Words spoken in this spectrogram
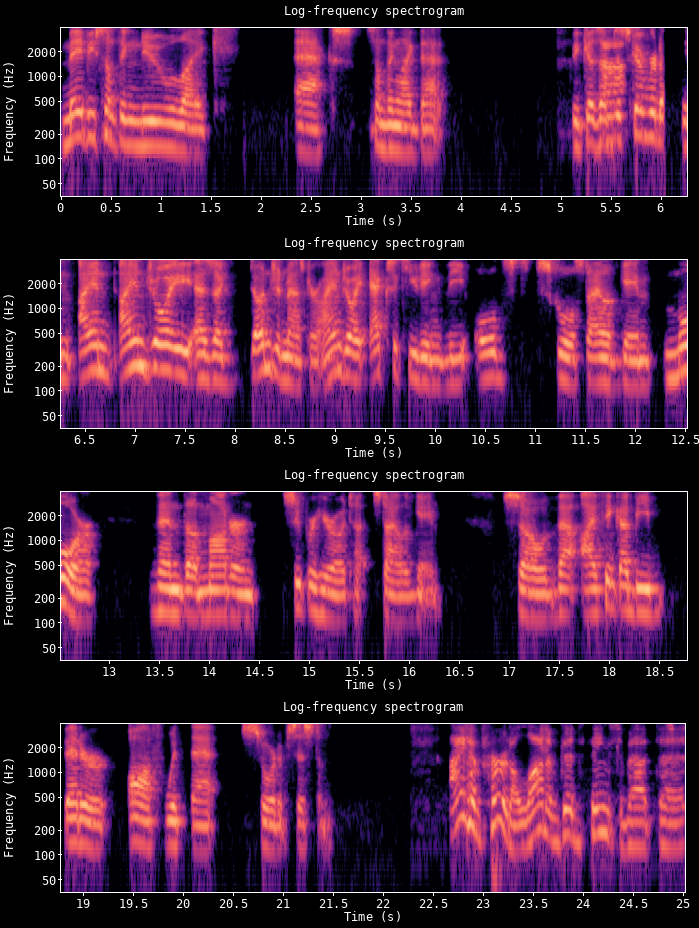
maybe something new like ACKS, something like that. Because I've Uh, discovered I en- I enjoy as a dungeon master, I enjoy executing the old school style of game more than the modern superhero style of game. So that I think I'd be better off with that sort of system. I have heard a lot of good things about the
